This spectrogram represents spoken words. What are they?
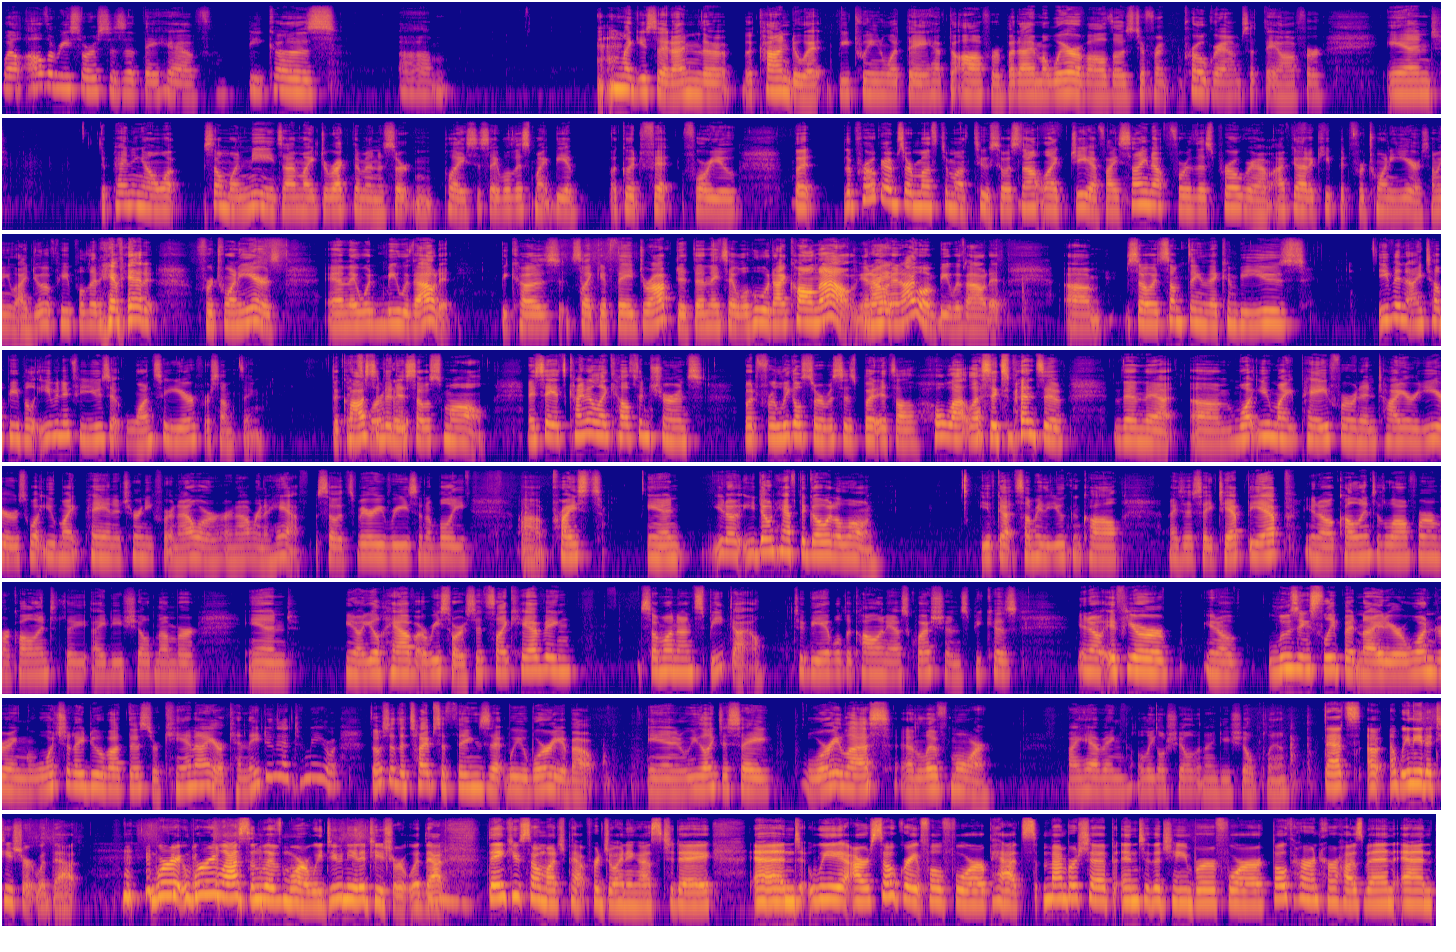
Well, all the resources that they have, because, um, like you said, I'm the, the conduit between what they have to offer, but I'm aware of all those different programs that they offer. And depending on what someone needs, I might direct them in a certain place to say, well, this might be a, a good fit for you. But the programs are month to month too, so it's not like, gee, if I sign up for this program, I've got to keep it for 20 years. I mean, I do have people that have had it for 20 years, and they wouldn't be without it because it's like if they dropped it, then they'd say, well, who would I call now? You know, Right. and I won't be without it. Um, so it's something that can be used. Even I tell people, even if you use it once a year for something, the cost of worth it is so small. I say it's kind of like health insurance, but for legal services, but it's a whole lot less expensive than that. Um, what you might pay for an entire year is what you might pay an attorney for an hour or an hour and a half. So it's very reasonably uh, priced, and you know you don't have to go it alone. You've got somebody that you can call. As I say, tap the app. You know, call into the law firm or call into the ID Shield number, and you know you'll have a resource. It's like having someone on speed dial to be able to call and ask questions because you know if you're you know losing sleep at night or wondering what should I do about this or can I or can they do that to me or those are the types of things that we worry about and we like to say worry less and live more by having a Legal Shield and ID Shield plan. That's uh, we need a T-shirt with that. worry, worry less and live more. We do need a T-shirt with that. Thank you so much, Pat, for joining us today. And we are so grateful for Pat's membership into the chamber for both her and her husband. And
